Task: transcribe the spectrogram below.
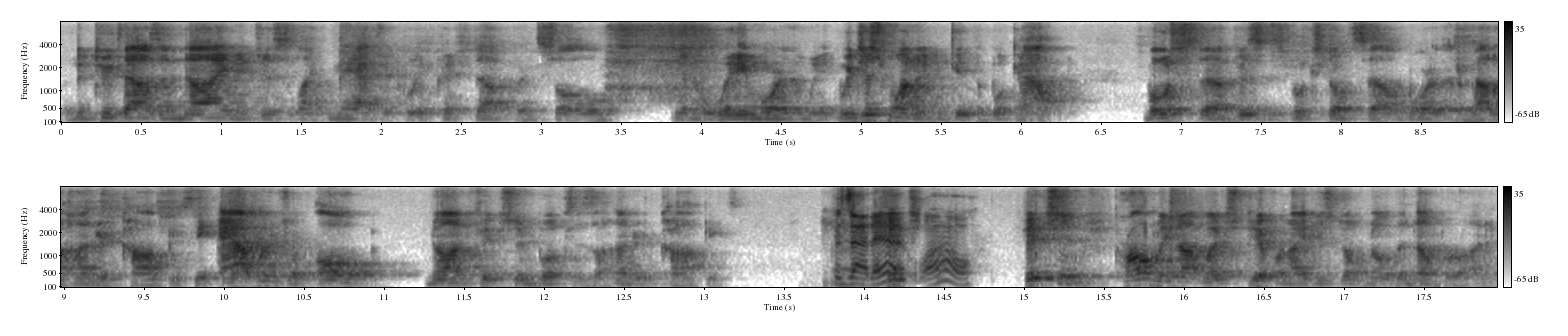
In 2009, it just like magically picked up and sold, you know, way more than we. We just wanted to get the book out. Most uh, business books don't sell more than about 100 copies. The average of all nonfiction books is 100 copies. Is that fiction, it? Wow. Fiction probably not much different. I just don't know the number on it.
